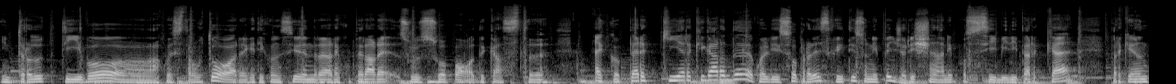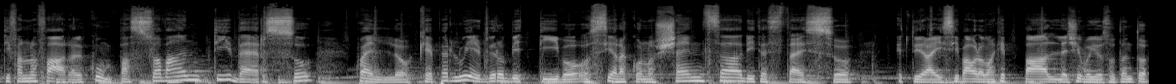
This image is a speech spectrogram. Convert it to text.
introduttivo a questo autore che ti consiglio di andare a recuperare sul suo podcast. Ecco, per Kierkegaard quelli sopra descritti sono i peggiori scenari possibili. Perché? Perché non ti fanno fare alcun passo avanti verso quello che per lui è il vero obiettivo, ossia la conoscenza di te stesso. E tu dirai, sì Paolo, ma che palle, ci voglio soltanto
